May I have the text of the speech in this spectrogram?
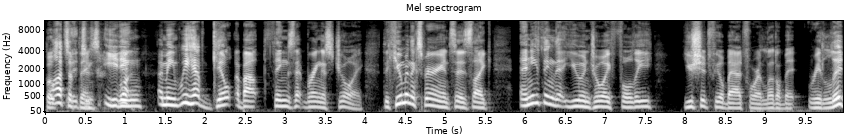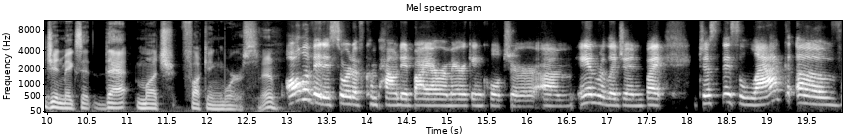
But Lots of things. just- Eating. I mean, we have guilt about things that bring us joy. The human experience is like anything that you enjoy fully, you should feel bad for a little bit. Religion makes it that much fucking worse. Yeah. all of it is sort of compounded by our American culture um, and religion, but just this lack of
